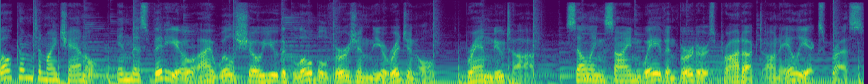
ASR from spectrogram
Welcome to my channel. In this video I will show you the global version the original, brand new top, selling sine wave inverters product on AliExpress,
